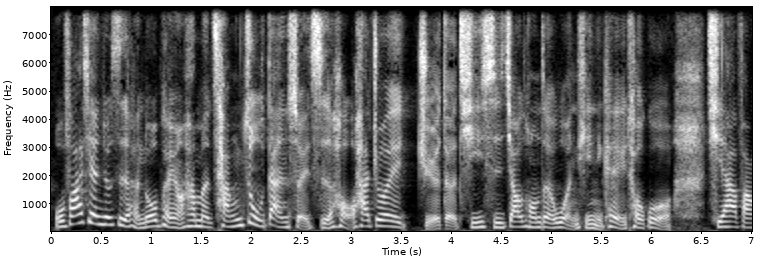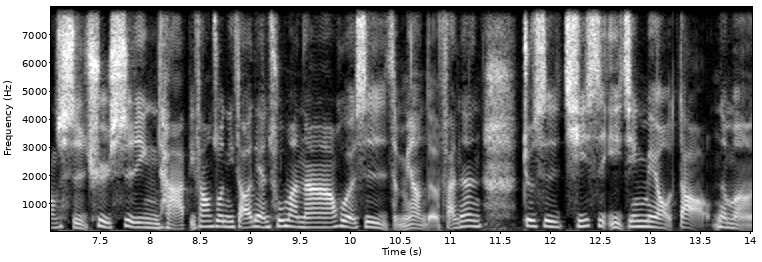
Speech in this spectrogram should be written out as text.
我发现就是很多朋友他们常住淡水之后，他就会觉得其实交通这个问题，你可以透过其他方式去适应它，比方说你早一点出门啊，或者是怎么样的，反正就是其实已经没有到那么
